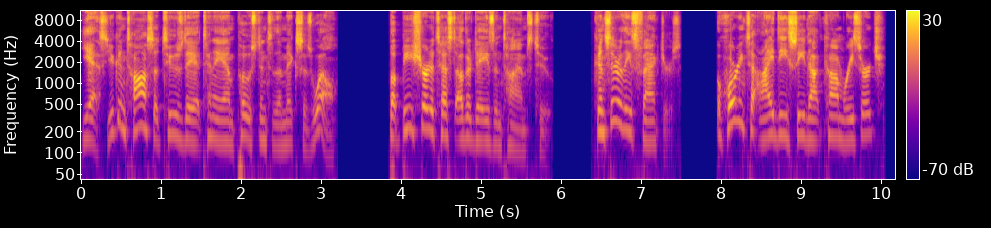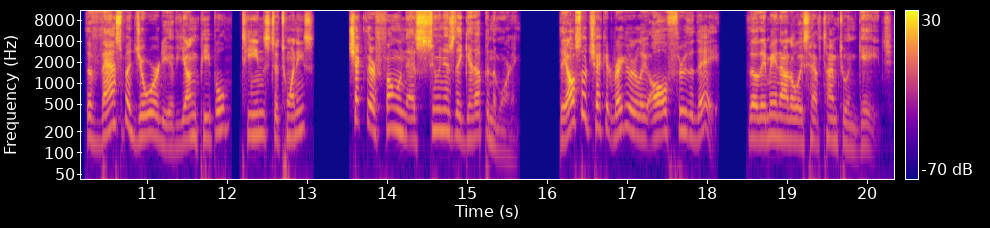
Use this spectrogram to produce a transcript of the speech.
Yes, you can toss a Tuesday at 10 a.m. post into the mix as well, but be sure to test other days and times too. Consider these factors. According to IDC.com research, the vast majority of young people, teens to 20s, check their phone as soon as they get up in the morning. They also check it regularly all through the day, though they may not always have time to engage.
